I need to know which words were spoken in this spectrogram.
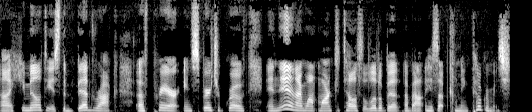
uh, humility as the bedrock of prayer and spiritual growth. And then I want Mark to tell us a little bit about his upcoming pilgrimage.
